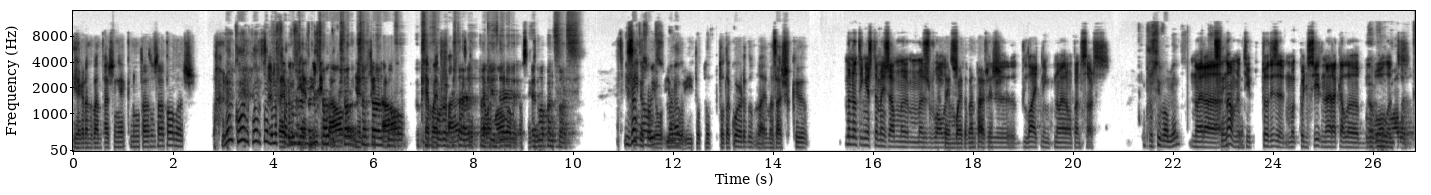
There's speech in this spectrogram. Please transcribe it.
e a grande vantagem é que não estás a usar dólares. Não, claro, claro, claro, mas repara, mas é é digital, está- a questão é que está, aqui dizer é, é do open source. Exato, Sim, é só não, isso, eu- e estou de acordo, não é? Mas acho que Mas não tinhas também já uma- umas tem wallets bué de vantagens. de, de Lightning que não eram open source? Possivelmente. Não era. Sim. Não, mas tipo, estou a dizer, uma conhecida, não era aquela A Blue Blue Wallet. Wallet.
